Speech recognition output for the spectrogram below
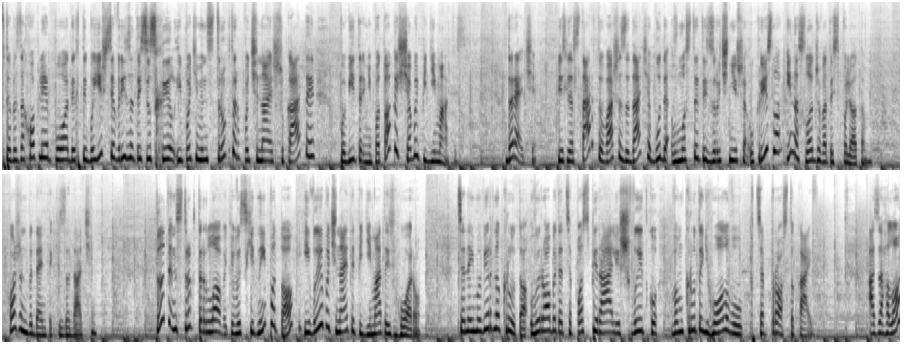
В тебе захоплює подих, ти боїшся врізатись у схил, і потім інструктор починає шукати повітряні потоки, щоб підійматись. До речі, після старту ваша задача буде вмоститись зручніше у крісло і насолоджуватись польотом. Кожен би день такі задачі. Тут інструктор ловить висхідний поток, і ви починаєте підійматись вгору. Це неймовірно круто. Ви робите це по спіралі, швидко, вам крутить голову. Це просто кайф. А загалом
